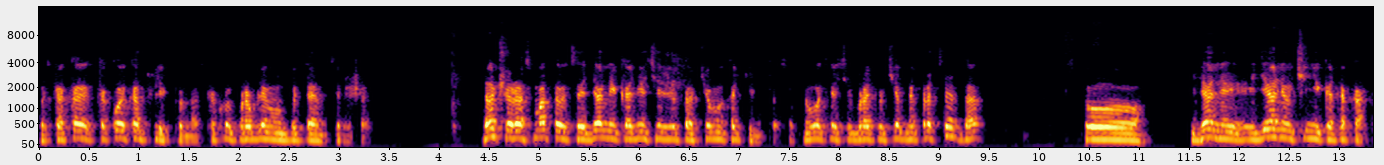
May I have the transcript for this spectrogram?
То есть какая, какой конфликт у нас, какую проблему мы пытаемся решать. Дальше рассматривается идеальный конечный результат, что мы хотим. Ну вот если брать учебный процесс, да, то идеальный, идеальный ученик это как?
